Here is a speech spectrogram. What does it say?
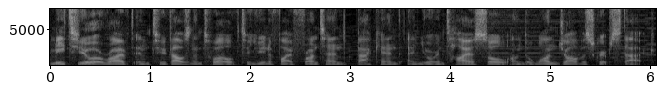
Meteor arrived in 2012 to unify front-end, back-end, and your entire soul under one JavaScript stack.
